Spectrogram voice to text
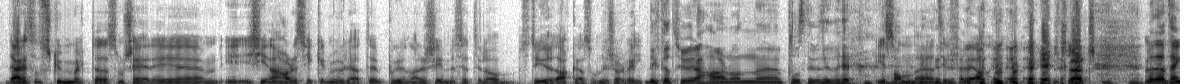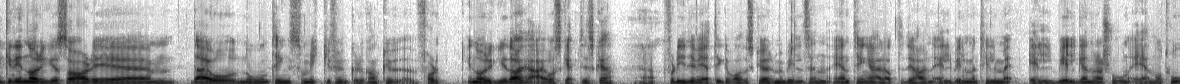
det er litt sånn skummelt, det som skjer i, i, i Kina. Har de sikkert muligheter pga. regimet sitt til å styre det akkurat som de sjøl vil. Diktatur har noen eh, positive sider. I sånne tilfeller, ja. Helt klart. Men jeg tenker i Norge så har de eh, Det er jo noen ting som ikke funker. Du kan ikke, folk i Norge i dag er jo skeptiske. Ja. Fordi de vet ikke hva de skal gjøre med bilen sin. Én ting er at de har en elbil, men til og med elbil generasjon 1 og 2,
